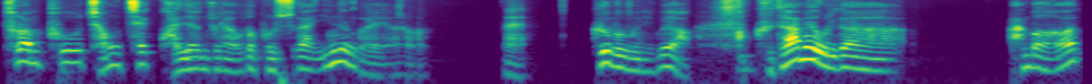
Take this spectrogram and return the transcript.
트럼프 정책 관련주라고도 볼 수가 있는 거예요, 여러분. 네. 그 부분이고요. 그 다음에 우리가 한번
